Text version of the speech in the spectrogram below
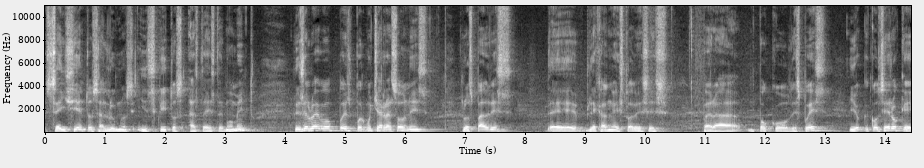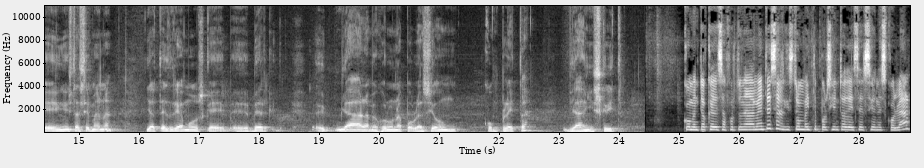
600 alumnos inscritos hasta este momento. Desde luego, pues por muchas razones, los padres eh, dejan esto a veces para un poco después. Yo considero que en esta semana ya tendríamos que eh, ver eh, ya a lo mejor una población completa ya inscrita. Comentó que desafortunadamente se registró un 20% de deserción escolar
